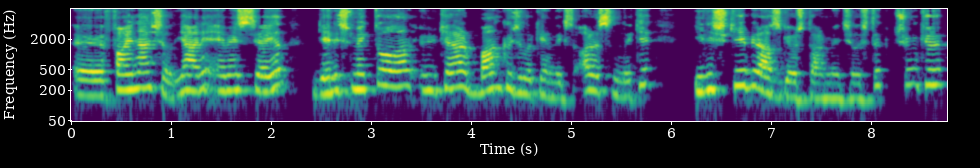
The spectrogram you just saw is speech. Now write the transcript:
e, Financial yani MSCI'ın gelişmekte olan ülkeler bankacılık endeksi arasındaki ilişkiyi biraz göstermeye çalıştık. Çünkü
